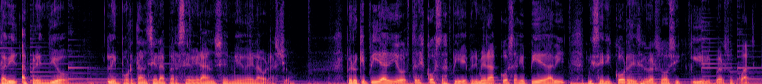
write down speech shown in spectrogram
David aprendió la importancia de la perseverancia en medio de la oración. Pero ¿qué pide a Dios? Tres cosas pide. Primera cosa que pide David, misericordia, dice el verso 2 y el verso 4.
